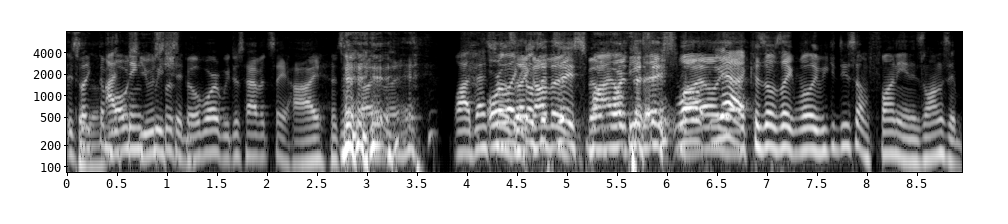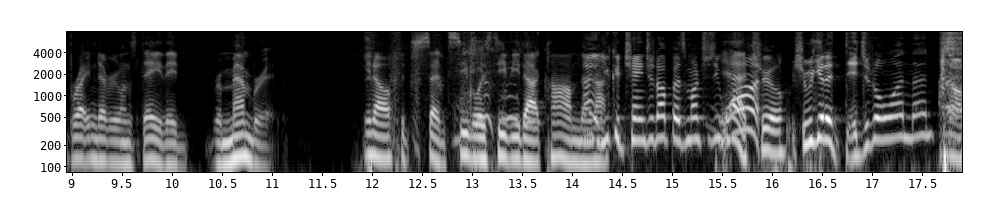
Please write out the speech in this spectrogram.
it's like the, the- most think we useless should- billboard. We just have it say hi. It's like, uh, Wow, that's Or what I was like, like does all it the say smile billboards that today? say smile, yeah, yeah. because I was like, well, we could do something funny, and as long as it brightened everyone's day, they'd remember it. You know, if it said cboystv.com, then yeah, you could change it up as much as you want. yeah, want. true. Should we get a digital one then? No,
